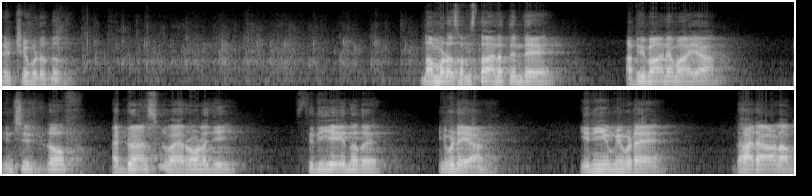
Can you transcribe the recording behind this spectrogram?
ലക്ഷ്യമിടുന്നത്. നമ്മുടെ സംസ്ഥാനത്തിന്റെ അഭിമാനമായ ഇൻസ്റ്റിറ്റ്യൂട്ട് ഓഫ് അഡ്വാൻസ്ഡ് വൈറോളജി സ്ഥിതി ചെയ്യുന്നത് ഇവിടെയാണ്. ഇനിയും ഇവിടെ ധാരാളം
